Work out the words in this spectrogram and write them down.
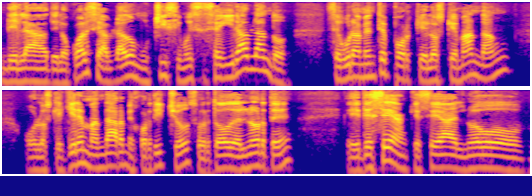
de, la, de lo cual se ha hablado muchísimo y se seguirá hablando, seguramente porque los que mandan, o los que quieren mandar, mejor dicho, sobre todo del norte, eh, desean que sea el nuevo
